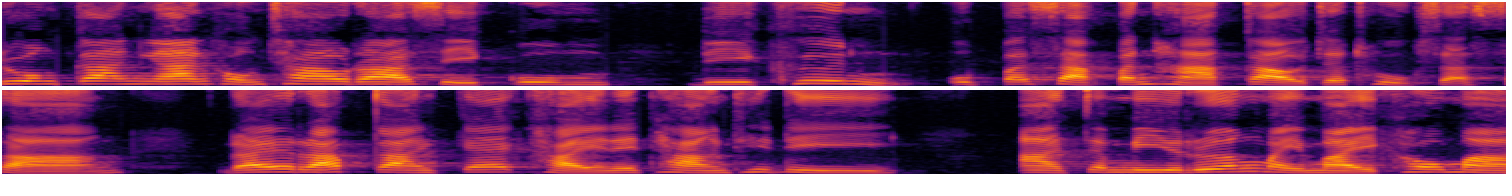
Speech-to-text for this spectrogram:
ดวงการงานของชาวราศีกุม ดีขึ้น อุปสรรคปัญหาเก่าจะถูกสะสาง ได้รับการแก้ไขในทางที่ดี อาจจะมีเรื่องใหม่ๆเข้ามา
